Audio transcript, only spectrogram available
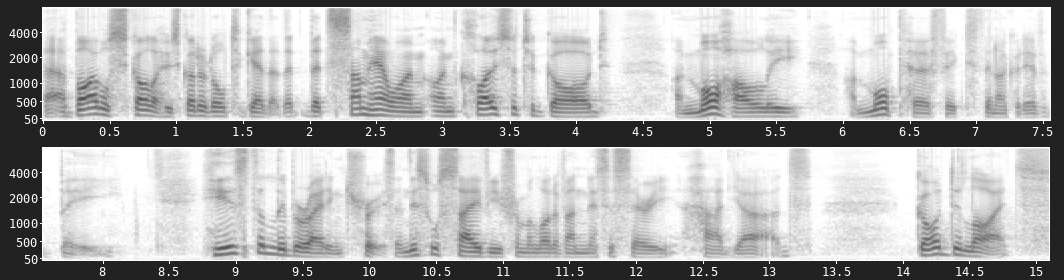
a Bible scholar who's got it all together, that, that somehow I'm, I'm closer to God, I'm more holy, I'm more perfect than I could ever be. Here's the liberating truth, and this will save you from a lot of unnecessary hard yards. God delights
